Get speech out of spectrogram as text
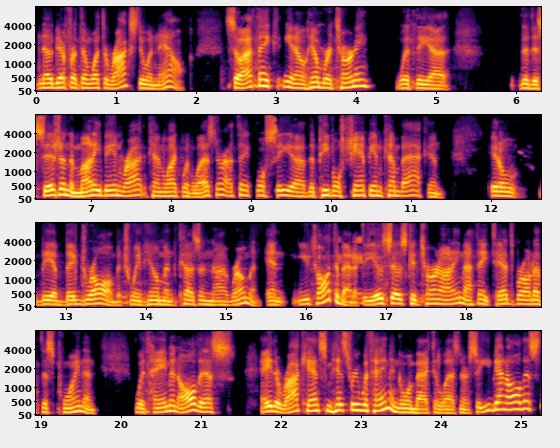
no different than what The Rock's doing now. So I think you know him returning with the uh, the decision, the money being right, kind of like with Lesnar. I think we'll see uh, the People's Champion come back, and it'll be a big draw between him and cousin uh, Roman. And you talked about mm-hmm. it. The Usos could turn on him. I think Ted's brought up this point, and with Heyman, all this hey, The Rock had some history with Heyman going back to Lesnar. So you've got all this,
